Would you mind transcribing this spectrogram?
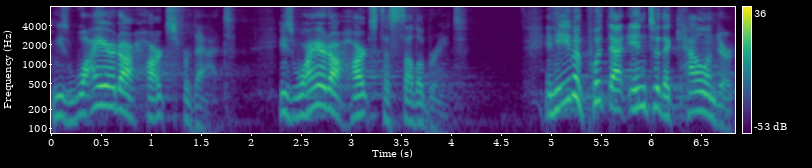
He's wired our hearts for that. He's wired our hearts to celebrate. And he even put that into the calendar.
